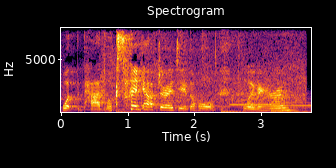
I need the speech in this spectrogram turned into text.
what the pad looks like after I do the whole living room.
